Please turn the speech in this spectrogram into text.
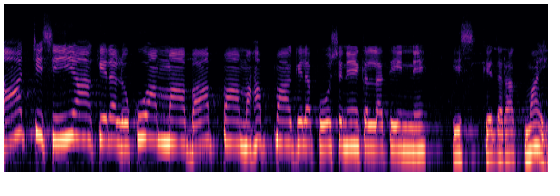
ආච්චි සීයා කියලා ලොකු අම්මා බාප්පා මහප්පා කියලා පෝෂණය කල්ලා තියන්නේ හිස් ගෙදරක් මයි.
